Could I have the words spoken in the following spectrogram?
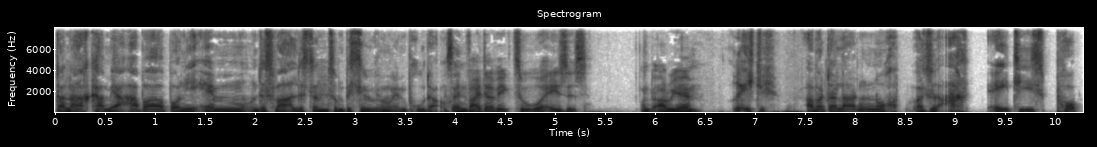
Danach kam ja ABBA, Bonnie M. und das war alles dann so ein bisschen über meinen Bruder auch. Das ist ein weiter Weg zu Oasis und R.E.M. Richtig. Aber da lagen noch, also ach- 80s Pop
